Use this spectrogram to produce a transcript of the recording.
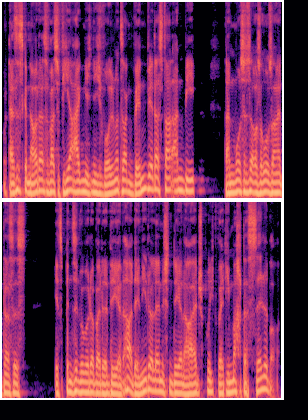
Und das ist genau das, was wir eigentlich nicht wollen und sagen, wenn wir das dann anbieten, dann muss es auch so sein, dass es, jetzt sind wir wieder bei der DNA, der niederländischen DNA entspricht, weil die macht das selber.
